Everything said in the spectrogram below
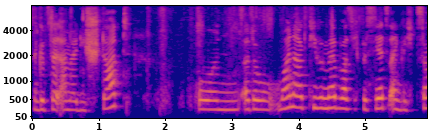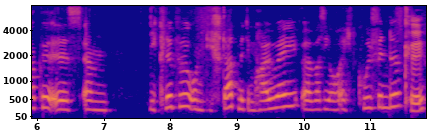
Dann gibt es halt einmal die Stadt. Und also meine aktive Map, was ich bis jetzt eigentlich zocke, ist ähm, die Klippe und die Stadt mit dem Highway, äh, was ich auch echt cool finde. Okay.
